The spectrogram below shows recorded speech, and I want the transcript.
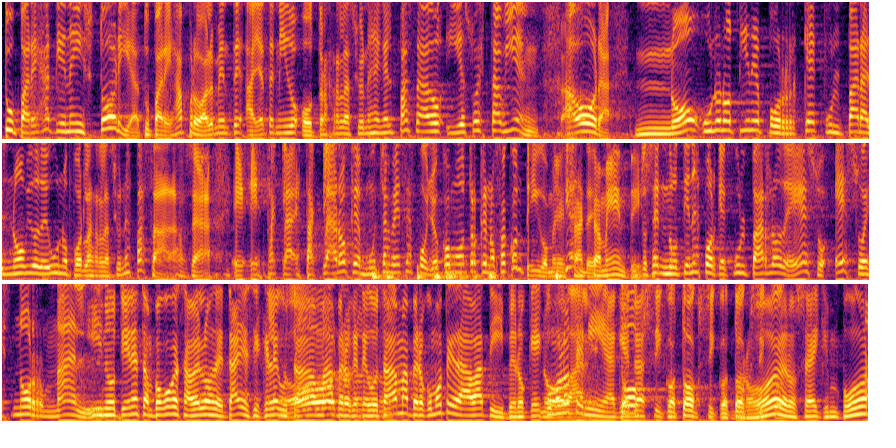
tu pareja tiene historia. Tu pareja probablemente haya tenido otras relaciones en el pasado y eso está bien. Ahora, no, uno no tiene por qué culpar al novio de uno por las relaciones pasadas. O sea, eh, está, está claro que muchas veces folló con otro que no fue contigo, ¿me entiendes? Exactamente. Entonces no tienes por qué culparlo de eso. Eso es normal. Y no tienes tampoco que saber los detalles, si es que le gustaba No, más, no, pero que no, te gustaba más, pero cómo te daba a ti, pero que, cómo lo vale. tenía. Que Tóxico, tóxico, tóxico. Brother, o sea, ¿qué importa?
